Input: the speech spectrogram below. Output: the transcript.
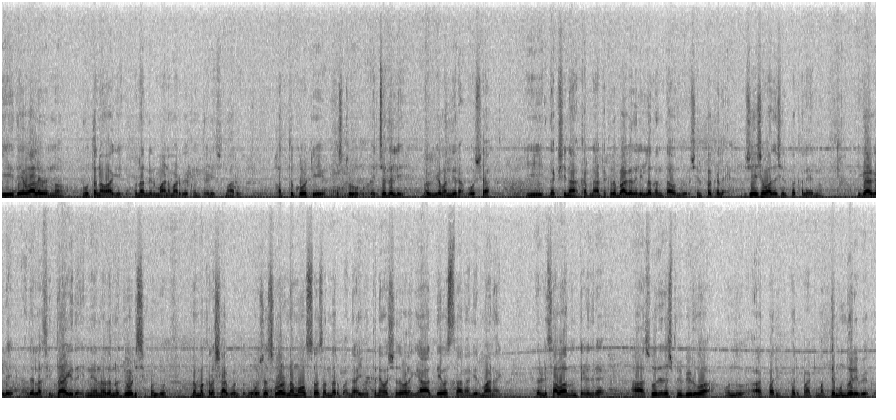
ಈ ದೇವಾಲಯವನ್ನು ನೂತನವಾಗಿ ಪುನರ್ನಿರ್ಮಾಣ ಮಾಡಬೇಕು ಅಂತೇಳಿ ಸುಮಾರು ಹತ್ತು ಕೋಟಿ ಅಷ್ಟು ವೆಚ್ಚದಲ್ಲಿ ಭವ್ಯ ಮಂದಿರ, ಬಹುಶಃ ಈ ದಕ್ಷಿಣ ಕರ್ನಾಟಕದ ಭಾಗದಲ್ಲಿ ಇಲ್ಲದಂಥ ಒಂದು ಶಿಲ್ಪಕಲೆ, ವಿಶೇಷವಾದ ಶಿಲ್ಪಕಲೆಯನ್ನು ಈಗಾಗಲೇ ಅದೆಲ್ಲ ಸಿದ್ಧ ಆಗಿದೆ. ಇನ್ನೇನು ಅದನ್ನು ಜೋಡಿಸಿಕೊಂಡು ಬ್ರಹ್ಮಕಲಶ ಆಗುವಂಥದ್ದು. ಬಹುಶಃ ಸುವರ್ಣ ಮಹೋತ್ಸವ ಸಂದರ್ಭ ಅಂದರೆ ಐವತ್ತನೇ ವರ್ಷದ ಒಳಗೆ ಆ ದೇವಸ್ಥಾನ ನಿರ್ಮಾಣ ಆಗಿದೆ. ಅದರಲ್ಲಿ ಸವಾಲು ಅಂತ ಹೇಳಿದರೆ ಆ ಸೂರ್ಯರಶ್ಮಿ ಬೀಳುವ ಒಂದು ಆ ಪರಿ ಪರಿಪಾಠ ಮತ್ತೆ ಮುಂದುವರಿಬೇಕು.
